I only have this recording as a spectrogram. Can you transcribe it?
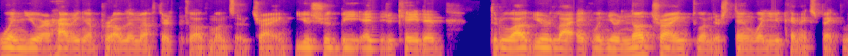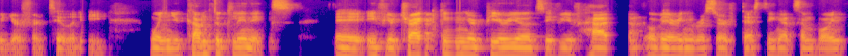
when you are having a problem after 12 months of trying. You should be educated throughout your life when you're not trying to understand what you can expect with your fertility. When you come to clinics, uh, if you're tracking your periods, if you've had ovarian reserve testing at some point,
